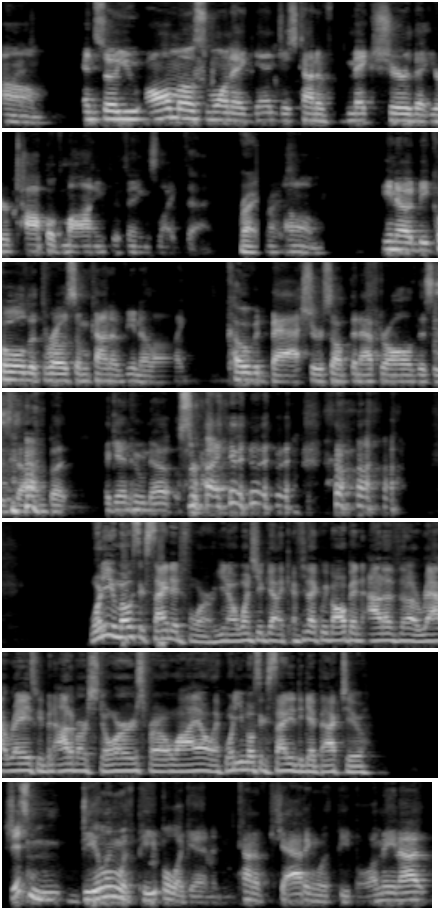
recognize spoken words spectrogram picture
Um. And so you almost want to again just kind of make sure that you're top of mind for things like that. Right. Right. Um, you know, it'd be cool to throw some kind of you know like COVID bash or something after all of this is done, but again, who knows, right? what are you most excited for? You know, once you get like, I feel like we've all been out of the rat race, we've been out of our stores for a while. Like, what are you most excited to get back to? just dealing with people again and kind of chatting with people. I mean, I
